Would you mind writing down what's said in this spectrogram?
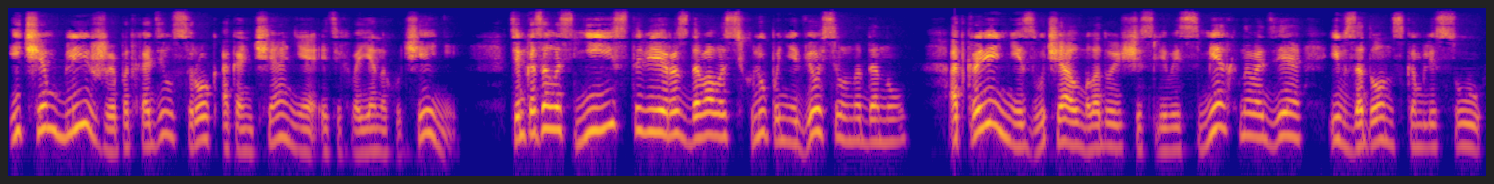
И чем ближе подходил срок окончания этих военных учений, тем, казалось, неистовее раздавалось хлюпанье весел на Дону, откровеннее звучал молодой счастливый смех на воде и в Задонском лесу,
